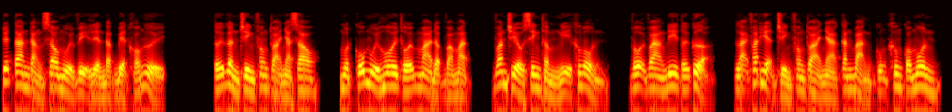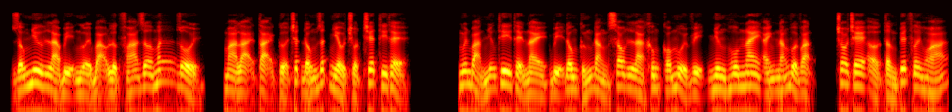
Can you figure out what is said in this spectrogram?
tuyết tan đằng sau mùi vị liền đặc biệt khó ngửi. Tới gần trình phong tòa nhà sau, một cỗ mùi hôi thối mà đập vào mặt văn triều sinh thẩm nghĩ không ổn, vội vàng đi tới cửa, lại phát hiện trình phong tòa nhà căn bản cũng không có môn, giống như là bị người bạo lực phá rỡ mất rồi, mà lại tại cửa chất đống rất nhiều chuột chết thi thể. Nguyên bản những thi thể này bị đông cứng đằng sau là không có mùi vị, nhưng hôm nay ánh nắng vừa vặn, cho che ở tầng tuyết phơi hóa,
